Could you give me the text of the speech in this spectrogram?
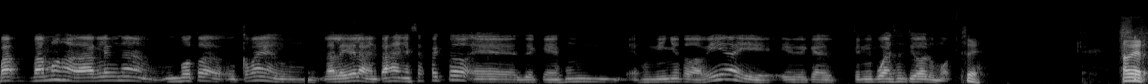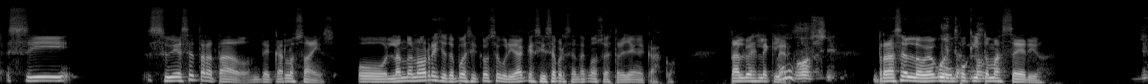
va- vamos a darle una, un voto, ¿cómo es? La ley de la ventaja en ese aspecto, eh, de que es un, es un niño todavía y, y de que tiene un buen sentido del humor. Sí. A ver, si se hubiese tratado de Carlos Sainz o Lando Norris, yo te puedo decir con seguridad que sí se presenta con su estrella en el casco. Tal vez Leclerc. Oh, sí. Russell lo veo como Uy, un poquito no. más serio. Yo,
